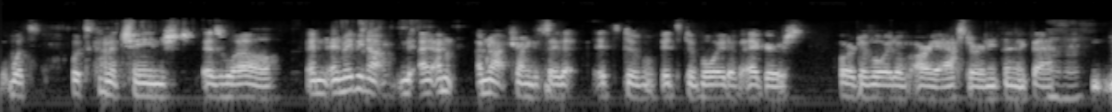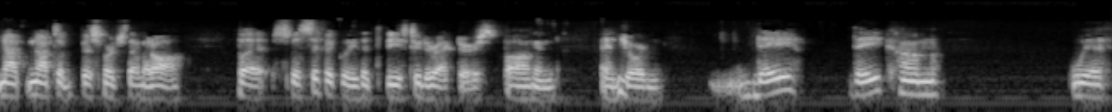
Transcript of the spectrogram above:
what's what's kind of changed as well, and and maybe not. I, I'm I'm not trying to say that it's dev- it's devoid of Eggers or devoid of Ari Aster or anything like that. Mhm. Not not to besmirch them at all, but specifically that these two directors, Bong and and Jordan, they they come with,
